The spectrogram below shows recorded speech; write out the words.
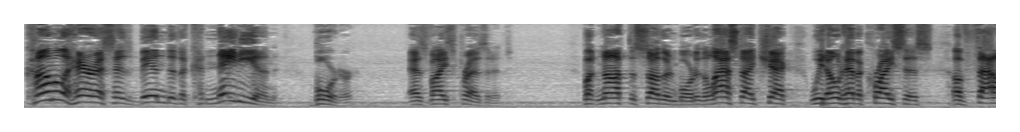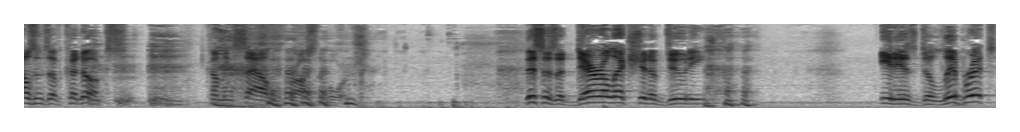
Kamala Harris has been to the Canadian border as vice president, but not the southern border. The last I checked, we don't have a crisis of thousands of Canucks coming south across the border. This is a dereliction of duty. It is deliberate,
